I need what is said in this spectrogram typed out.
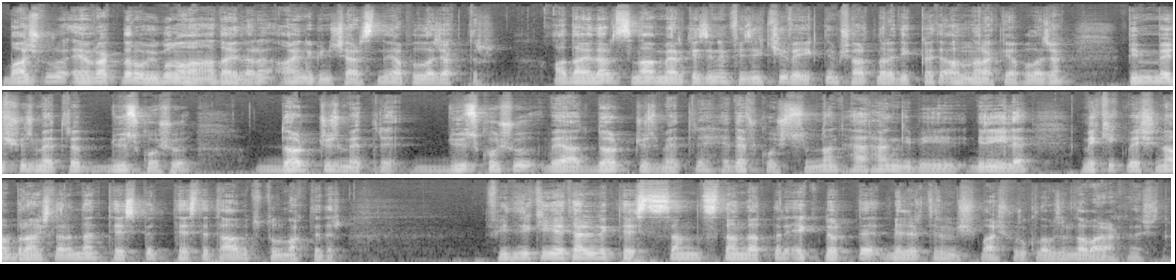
Başvuru evraklara uygun olan adaylara aynı gün içerisinde yapılacaktır. Adaylar sınav merkezinin fiziki ve iklim şartları dikkate alınarak yapılacak 1500 metre düz koşu, 400 metre düz koşu veya 400 metre hedef koşusundan herhangi bir biriyle mekik ve şınav branşlarından tespit, teste tabi tutulmaktadır. Fiziki yeterlilik stand- standartları ek 4'te belirtilmiş. Başvuru kılavuzunda var arkadaşlar.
